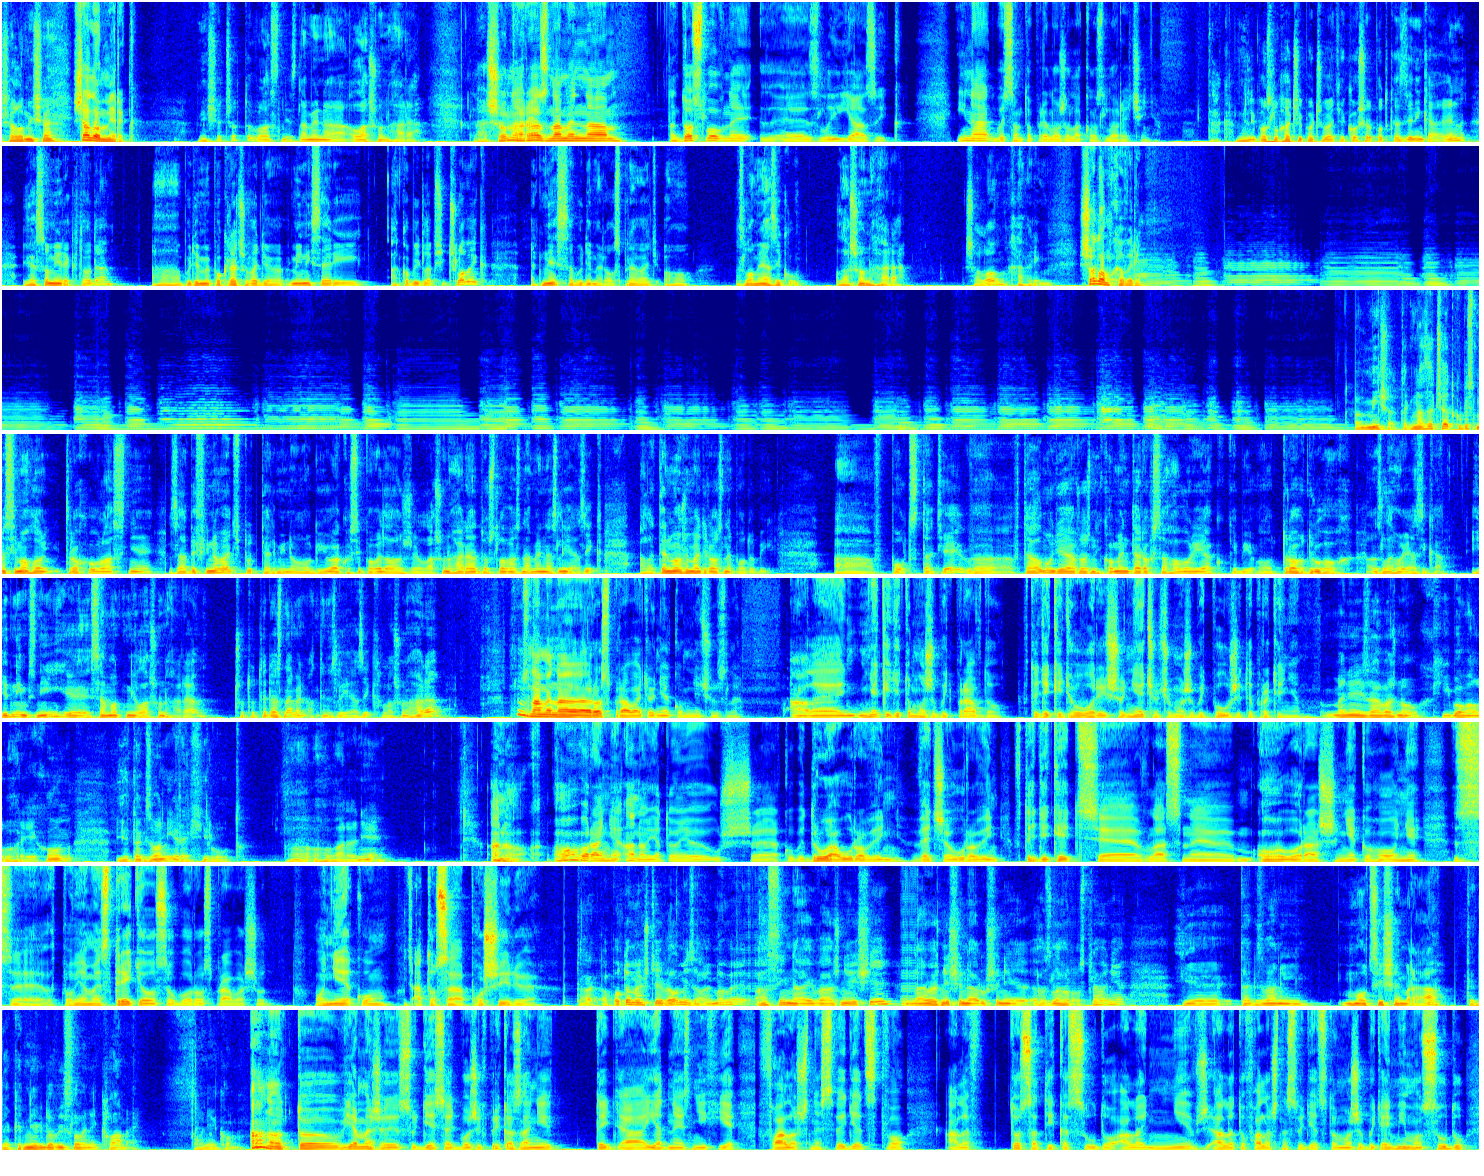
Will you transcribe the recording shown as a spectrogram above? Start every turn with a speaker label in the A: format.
A: Šalom Miša.
B: Šalom Mirek.
A: Miša, čo to vlastne znamená Lashon Hara?
B: Lashon Hara znamená doslovne e, zlý jazyk. Inak by som to preložil ako zlorečenie.
A: Tak, milí posluchači, počúvate Košer podcast Denika N. Ja som Mirek Toda a budeme pokračovať v minisérii Ako byť lepší človek a dnes sa budeme rozprávať o zlom jazyku Lashon Hara. Šalom, chaverim.
B: Šalom, chaverim.
A: Miša, tak na začiatku by sme si mohli trochu vlastne zadefinovať tú terminológiu, ako si povedal, že Lašonhara doslova znamená zlý jazyk, ale ten môže mať rôzne podoby. A v podstate v, v Talmude a v rôznych komentároch sa hovorí ako keby o troch druhoch zlého jazyka. Jedným z nich je samotný Lašonhara. Čo to teda znamená, ten zlý jazyk Lašonhara?
B: To znamená rozprávať o niekom niečo zle. Ale niekedy to môže byť pravdou vtedy, keď hovoríš o niečom, čo môže byť použité proti nemu.
A: Menej závažnou chybou alebo hriechom je tzv. rechilut, ohováranie.
B: Áno, hovorenie, áno, je to je už e, akoby druhá úroveň, väčšia úroveň, vtedy, keď vlastne ohovoráš niekoho ne, z, povieme, z tretieho osobu, rozprávaš o, o niekom a to sa pošíruje.
A: Tak a potom ešte veľmi zaujímavé, asi najvážnejšie, najvážnejšie narušenie zlého rozprávania je tzv. moci šemrá, teda keď niekto vyslovene klame o niekom.
B: Áno, to vieme, že sú 10 božích prikazaní, a jedné z nich je falošné svedectvo, ale to sa týka súdu, ale, nevž- ale to falošné svedectvo môže byť aj mimo súdu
